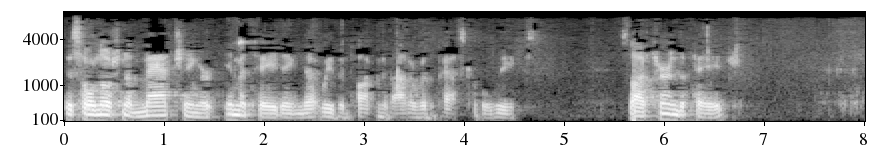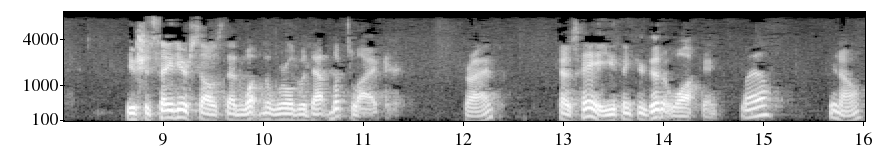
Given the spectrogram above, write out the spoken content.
This whole notion of matching or imitating that we've been talking about over the past couple of weeks. So I've turned the page. You should say to yourselves then, what in the world would that look like? Right? Because hey, you think you're good at walking. Well, you know,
